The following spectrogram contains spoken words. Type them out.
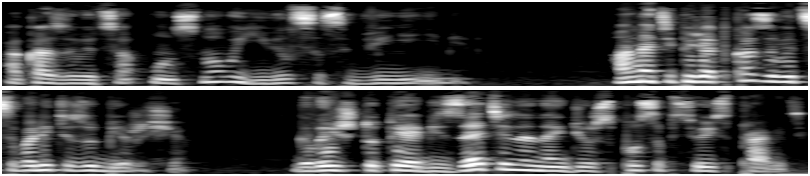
Оказывается, он снова явился с обвинениями. Она теперь отказывается валить из убежища. Говорит, что ты обязательно найдешь способ все исправить.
